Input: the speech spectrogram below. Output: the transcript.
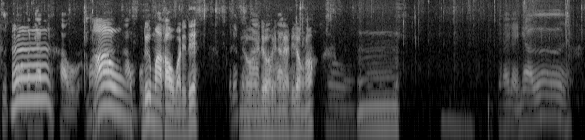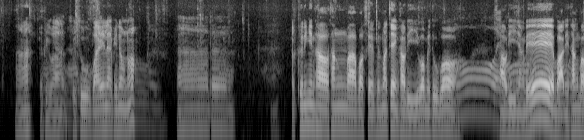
ขึ้นพอบัดอยากกินข้าวมาเอ้าเลืมมาเข้าบัดนี้เด้ก็ได้ไปโดยมาโดยนั่นแหละพี่น้องเนาะโอ้ยอืมจะได้ไหนเนี่ยเอ้ยอะก็ถือว่าสู้ๆไว้แหละพี่น้องเนาะโอ้ยอ่าเด้อก็คือได้ยินข่าวทางบ่าบ่แสนเพิ่นมาแจ้งข่าวดีบ่แม่ตู้บ่โอ้ ยข่าวดีหยังเด้บาดนี้ทางเบา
